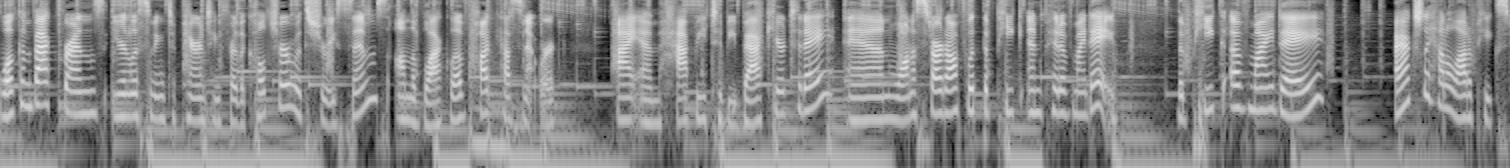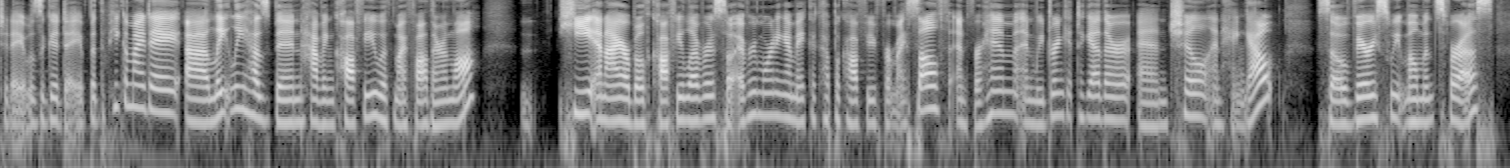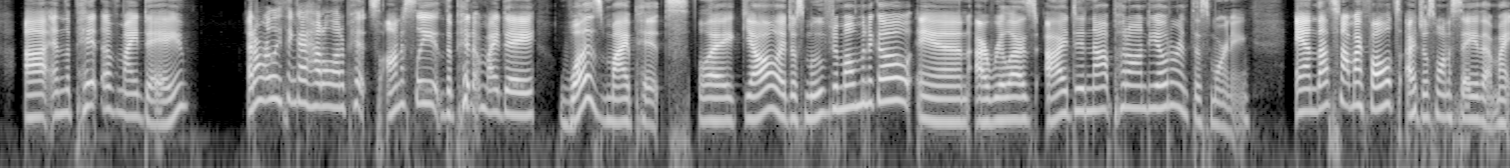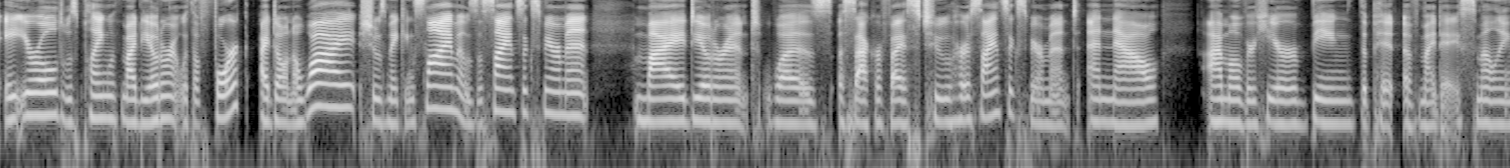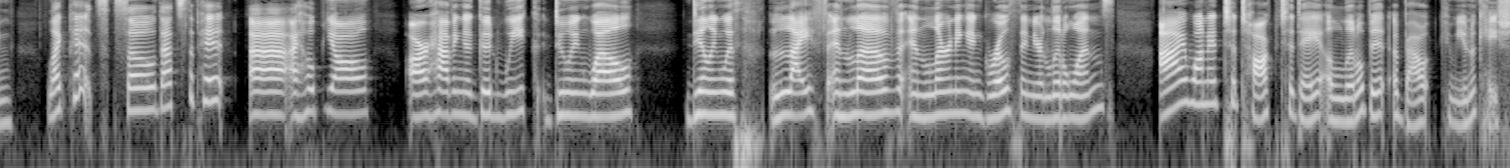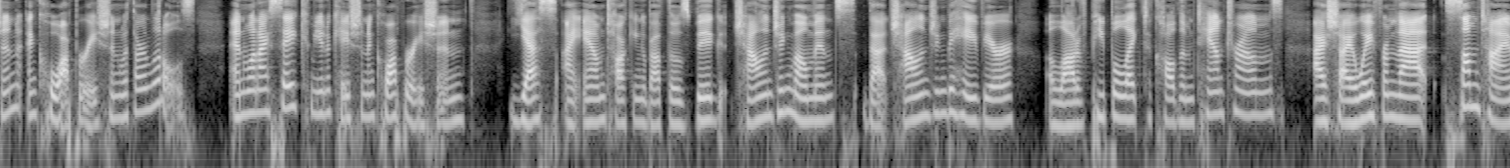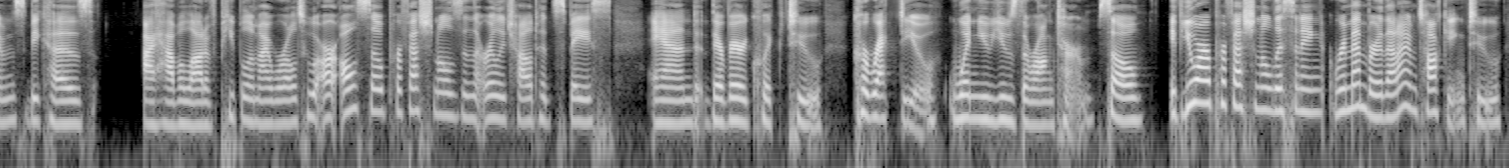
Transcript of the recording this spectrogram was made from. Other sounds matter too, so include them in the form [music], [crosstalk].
Welcome back, friends. You're listening to Parenting for the Culture with Charisse Sims on the Black Love Podcast Network. I am happy to be back here today and want to start off with the peak and pit of my day. The peak of my day, I actually had a lot of peaks today. It was a good day, but the peak of my day uh, lately has been having coffee with my father in law. He and I are both coffee lovers, so every morning I make a cup of coffee for myself and for him, and we drink it together and chill and hang out. So, very sweet moments for us. Uh, and the pit of my day, I don't really think I had a lot of pits. Honestly, the pit of my day was my pits. Like, y'all, I just moved a moment ago and I realized I did not put on deodorant this morning. And that's not my fault. I just want to say that my eight year old was playing with my deodorant with a fork. I don't know why. She was making slime. It was a science experiment. My deodorant was a sacrifice to her science experiment. And now I'm over here being the pit of my day, smelling like pits. So that's the pit. Uh, I hope y'all are having a good week, doing well, dealing with life and love and learning and growth in your little ones. I wanted to talk today a little bit about communication and cooperation with our littles. And when I say communication and cooperation, yes, I am talking about those big challenging moments, that challenging behavior a lot of people like to call them tantrums. I shy away from that sometimes because I have a lot of people in my world who are also professionals in the early childhood space, and they're very quick to correct you when you use the wrong term. So, if you are a professional listening, remember that I am talking to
